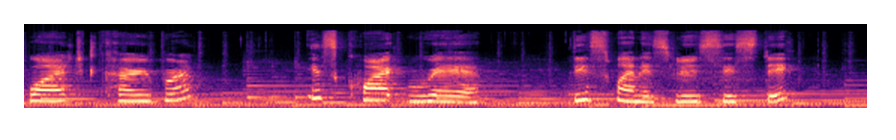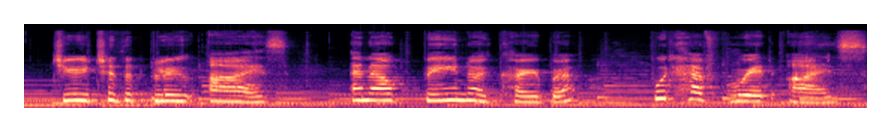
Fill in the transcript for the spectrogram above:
White cobra is quite rare. This one is leucistic due to the blue eyes. An albino cobra would have red eyes.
